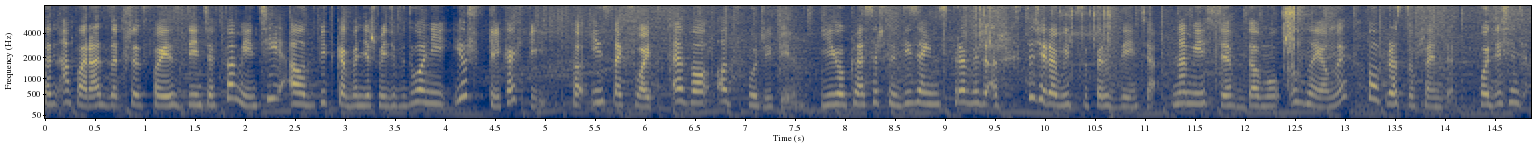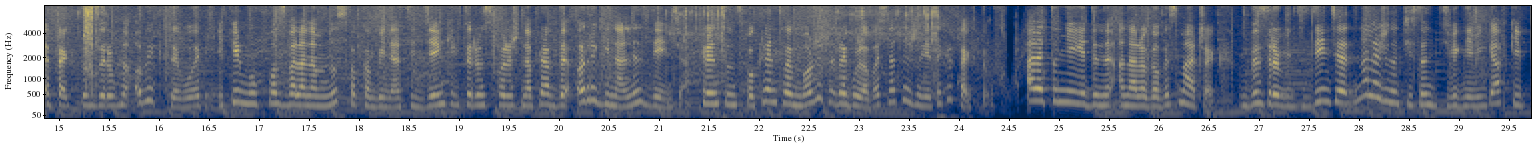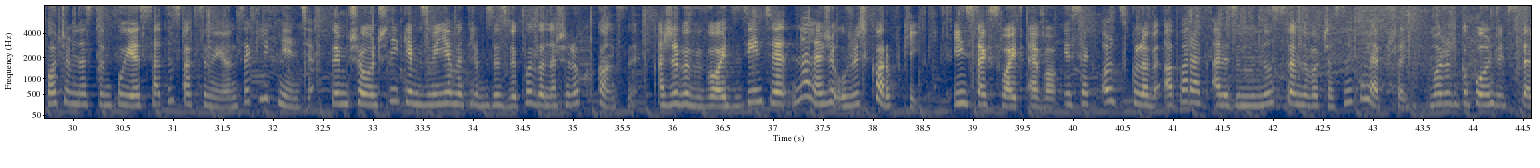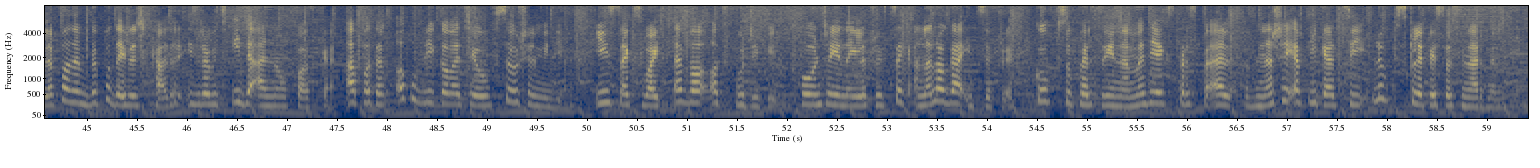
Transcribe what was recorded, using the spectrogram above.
Ten aparat zapisze Twoje zdjęcie w pamięci, a odbitka będziesz mieć w dłoni już w kilka chwil. To Instax White Evo od Fujifilm. Jego klasyczny design sprawia, że aż chce się robić super zdjęcia. Na mieście, w domu, u znajomych, po prostu wszędzie. Po 10 efektów zarówno obiektywu, jak i filmu pozwala na mnóstwo kombinacji, dzięki którym stworzysz naprawdę oryginalne zdjęcia. Kręcąc pokrętłem możesz regulować natężenie tych efektów. Ale to nie jedyny analogowy smaczek. By zrobić zdjęcie, należy nacisnąć dźwignię migawki, po czym następuje satysfakcjonujące kliknięcie. Tym przełącznikiem zmieniamy tryb ze zwykłego na szerokokątny, a żeby wywołać zdjęcie, należy użyć korbki. Instax White Evo jest jak oldschoolowy aparat, ale z mnóstwem nowoczesnych ulepszeń. Możesz go połączyć z telefonem, by podejrzeć kadr i zrobić idealną fotkę, a potem opublikować ją w social mediach. Instax White Evo od Fujifilm. Połączenie najlepszych cech analoga i cyfry. Kup w na mediaexpress.pl, w naszej aplikacji lub w sklepie stacjonarnym.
